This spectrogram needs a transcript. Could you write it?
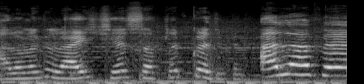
ভালো লাগে লাইক শেয়ার সাবস্ক্রাইব করে দেবেন। আল্লাহ হাফেজ!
